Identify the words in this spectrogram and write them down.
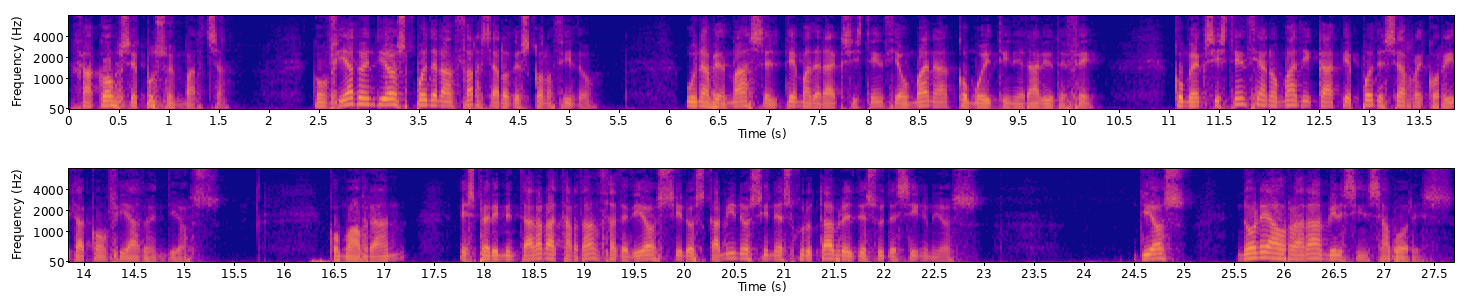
Jacob se puso en marcha. Confiado en Dios puede lanzarse a lo desconocido. Una vez más el tema de la existencia humana como itinerario de fe, como existencia nomádica que puede ser recorrida confiado en Dios como Abraham, experimentará la tardanza de Dios y los caminos inescrutables de sus designios. Dios no le ahorrará mil sinsabores.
